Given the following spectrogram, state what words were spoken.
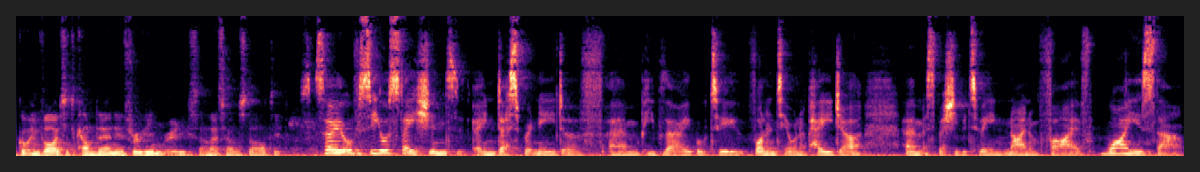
got invited to come down here through him, really. So that's how I started. So obviously, your station's in desperate need of um, people that are able to volunteer on a pager, um, especially between nine and five. Why is that?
